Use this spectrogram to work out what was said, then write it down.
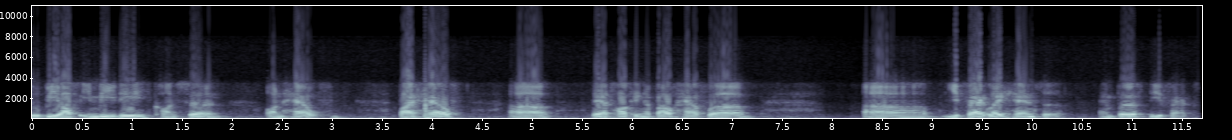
to be of immediate concern on health. By health, uh, they are talking about health uh, uh, effect like cancer and birth defects,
